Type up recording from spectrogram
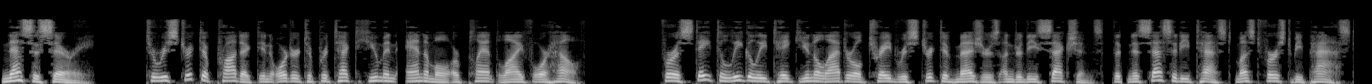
«necessary» To restrict a product in order to protect human, animal or plant life or health. For a state to legally take unilateral trade restrictive measures under these sections, the necessity test must first be passed.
